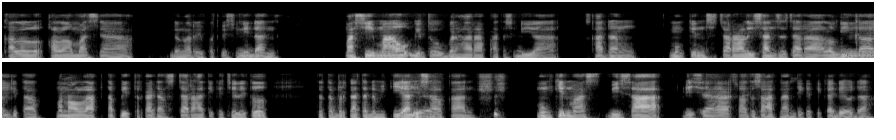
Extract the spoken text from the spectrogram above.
kalau kalau masnya dengerin podcast ini dan masih mau gitu berharap atas dia kadang mungkin secara lisan secara logika Hmm. kita menolak tapi terkadang secara hati kecil itu tetap berkata demikian Iya. misalkan mungkin mas bisa Bisa. suatu saat nanti ketika dia udah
